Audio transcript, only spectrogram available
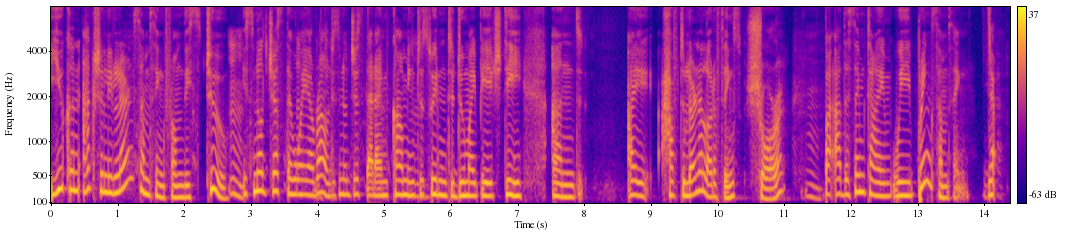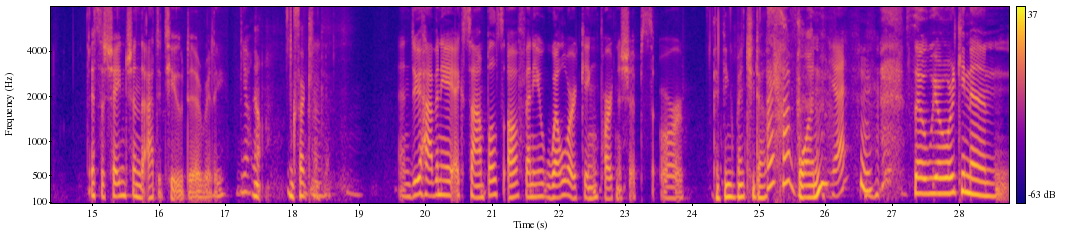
you can actually learn something from this too. Mm. It's not just the way around. It's not just that I'm coming to mm. Sweden to do my PhD and I have to learn a lot of things, sure. Mm. But at the same time, we bring something. Yeah. It's a change in the attitude, uh, really. Yeah. Exactly. And do you have any examples of any well working partnerships or? I think Mechi does. I have one. Yeah. So we are working on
